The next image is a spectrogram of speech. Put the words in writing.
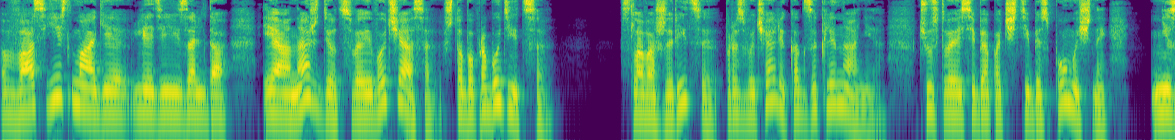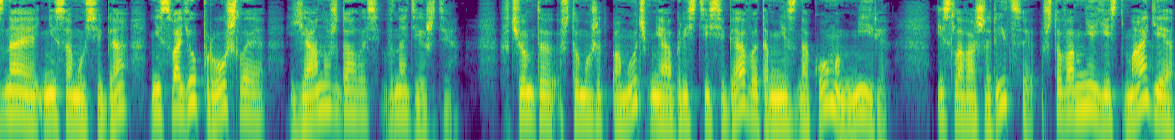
В вас есть магия, леди изо льда, и она ждет своего часа, чтобы пробудиться». Слова жрицы прозвучали как заклинание. Чувствуя себя почти беспомощной, Не зная ни саму себя, ни свое прошлое, я нуждалась в надежде. В чем-то, что может помочь мне обрести себя в этом незнакомом мире. И слова жрицы, что во мне есть магия,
